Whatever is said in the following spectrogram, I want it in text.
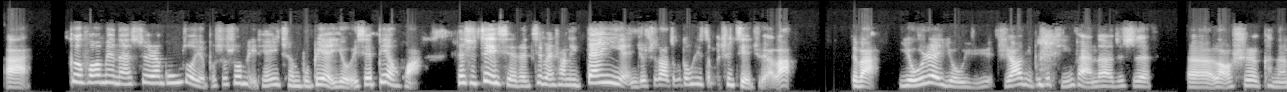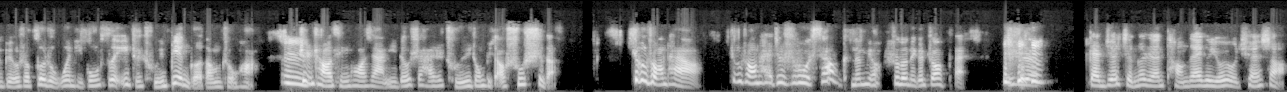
哎，各方面呢虽然工作也不是说每天一成不变，有一些变化，但是这些呢基本上你单一眼你就知道这个东西怎么去解决了，对吧？游刃有余，只要你不是频繁的，就是。呃，老是可能，比如说各种问题，公司一直处于变革当中哈。嗯。正常情况下，你都是还是处于一种比较舒适的这个状态啊。这个状态就是我下午可能描述的那个状态，就是 感觉整个人躺在一个游泳圈上，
